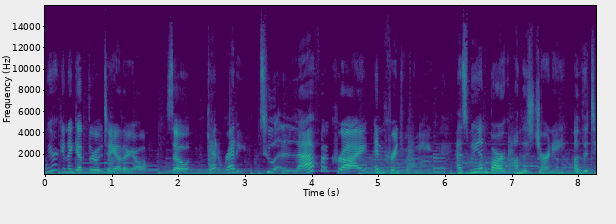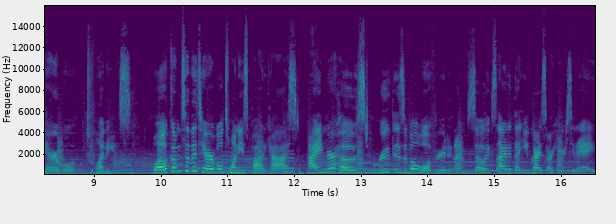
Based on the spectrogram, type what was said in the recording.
we're gonna get through it together, y'all. So get ready to laugh, cry, and cringe with me as we embark on this journey of the terrible 20s. Welcome to the Terrible 20s podcast. I am your host, Ruth Isabel Wolfryd, and I'm so excited that you guys are here today.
